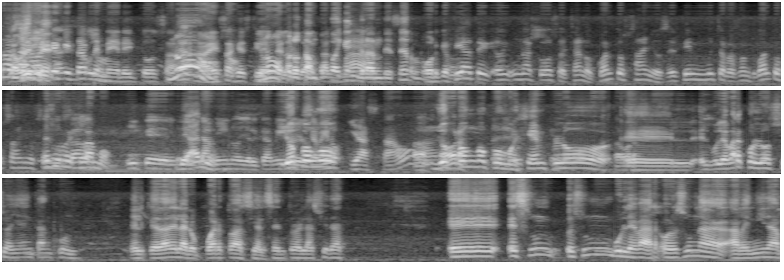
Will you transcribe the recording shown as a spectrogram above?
no, aplaudirle. hay que quitarle méritos a, esa gestión no, pero tampoco hay que engrandecerlo. Porque fíjate, hay una cosa, Chano, ¿cuántos años? Eh, tienen mucha razón. ¿Cuántos años? Es un reclamo. Y que el, camino y el camino Yo y el pongo- camino, y hasta ahora. Ah, Yo ahora. pongo como Sí, ejemplo el, el Boulevard Colosio allá en Cancún, el que da del aeropuerto hacia el centro de la ciudad. Eh, es, un, es un bulevar o es una avenida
